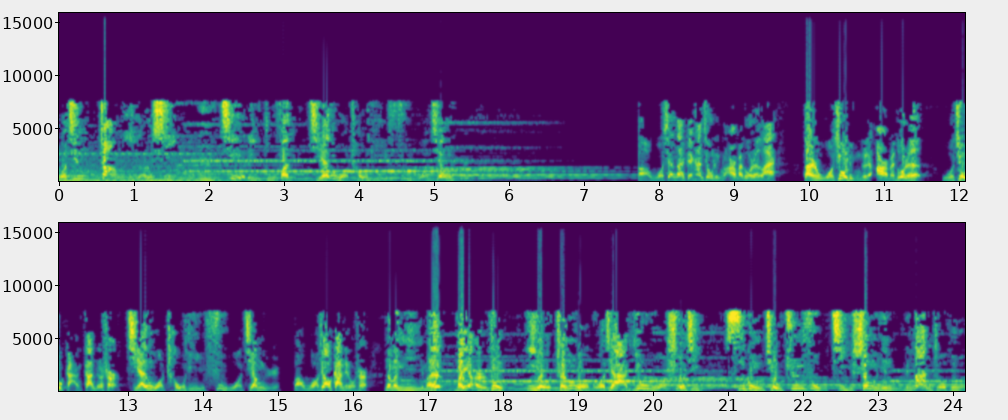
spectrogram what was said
我今仗义而息，欲借力诸藩，减我仇敌，复我疆域。啊！我现在别看就领了二百多人来，但是我就领着这二百多人，我就敢干这事儿，减我仇敌，复我疆域。啊！我就要干这种事儿。那么你们为尔众，亦有整我国家，忧我社稷，思共救君父，济生民于难者乎？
